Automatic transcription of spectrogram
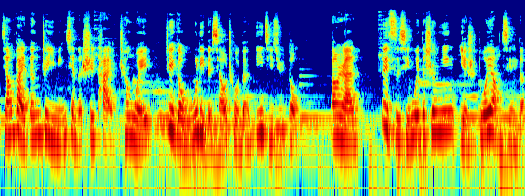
将拜登这一明显的失态称为“这个无理的小丑的低级举动”。当然，对此行为的声音也是多样性的。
